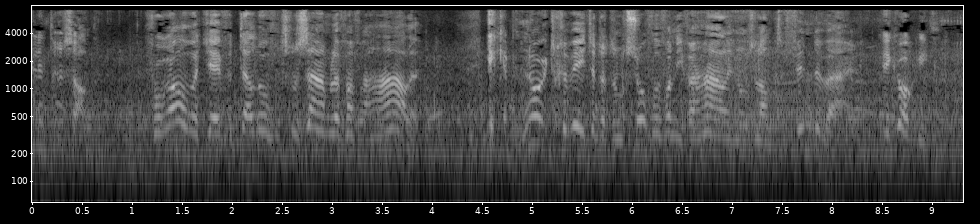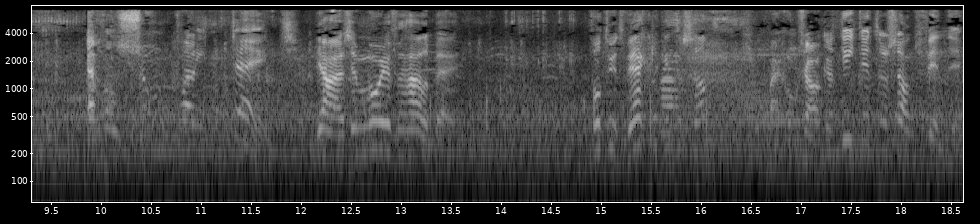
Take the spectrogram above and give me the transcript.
Heel interessant. Vooral wat jij vertelde over het verzamelen van verhalen. Ik heb nooit geweten dat er nog zoveel van die verhalen in ons land te vinden waren. Ik ook niet. En van zo'n kwaliteit. Ja, er zijn mooie verhalen bij. Vond u het werkelijk interessant? Waarom zou ik het niet interessant vinden?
